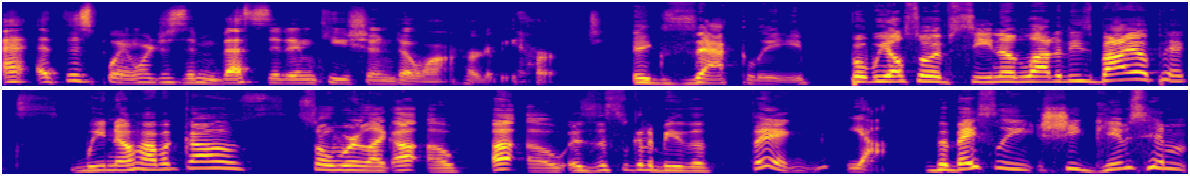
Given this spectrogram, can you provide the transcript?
at, at this point we're just invested in Keyshia and don't want her to be hurt. Exactly. But we also have seen a lot of these biopics. We know how it goes. So we're like, uh oh, uh oh, is this going to be the thing? Yeah. But basically, she gives him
